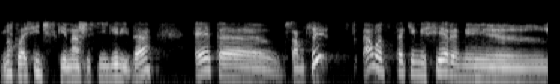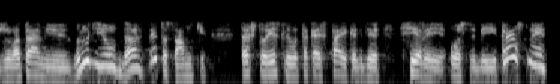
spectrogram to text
ну, классические наши снегири, да, это самцы, а вот с такими серыми э, животами, грудью, да, это самки. Так что если вот такая стайка, где серые особи и красные,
